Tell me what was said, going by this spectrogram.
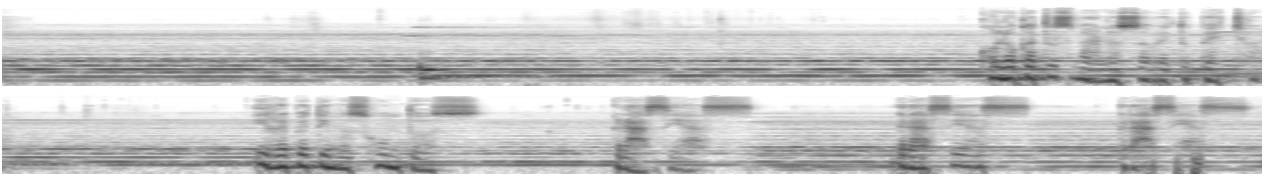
Coloca tus manos sobre tu pecho y repetimos juntos, gracias, gracias, gracias.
